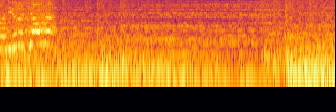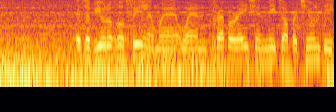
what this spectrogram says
on the other shoulder. It's a beautiful feeling when, when preparation meets opportunity.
